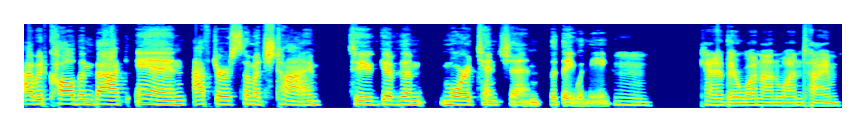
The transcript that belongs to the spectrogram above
I would call them back in after so much time to give them more attention that they would need. Mm. Kind of their one on one time.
